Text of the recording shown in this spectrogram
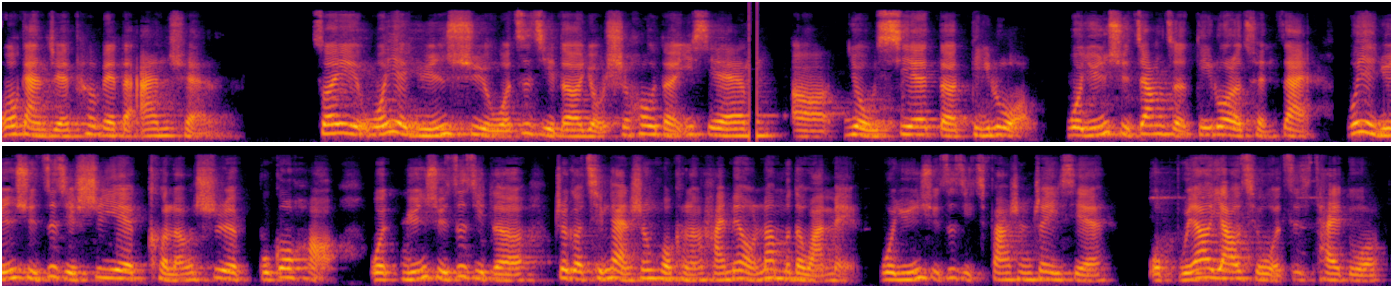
我感觉特别的安全，所以我也允许我自己的有时候的一些呃有些的低落，我允许这样子低落的存在，我也允许自己事业可能是不够好，我允许自己的这个情感生活可能还没有那么的完美，我允许自己发生这一些，我不要要求我自己太多。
